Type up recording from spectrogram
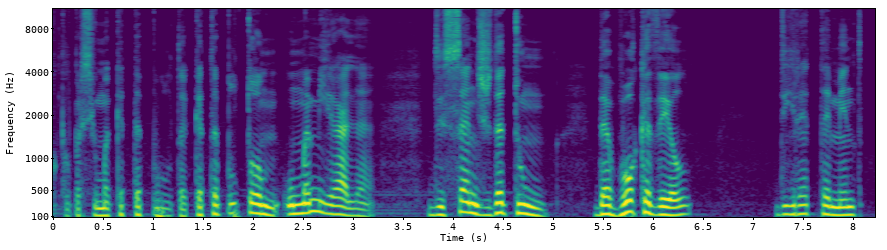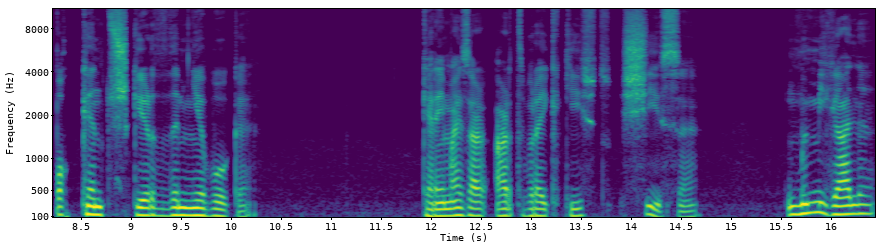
aquilo parecia uma catapulta. Catapultou-me uma migalha de sandes de atum da boca dele diretamente para o canto esquerdo da minha boca. Querem mais art break que isto? Xissa. Uma migalha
